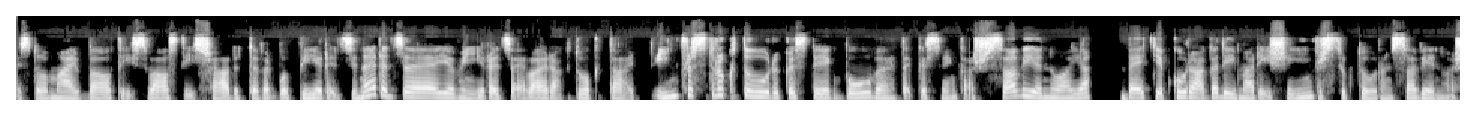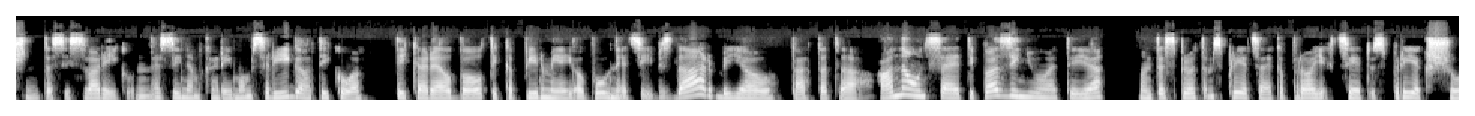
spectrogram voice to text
es domāju, Baltijas valstīs šādu te varbūt pieredzi neredzēja. Viņi redzēja vairāk to, ka tā ir infrastruktūra, kas tiek būvēta, kas vienkārši savienoja. Bet, jebkurā gadījumā arī šī infrastruktūra un savienošana tas ir svarīgi. Un mēs zinām, ka arī mums Rīgā tikko tika Real Baltica pirmie jau būvniecības darbi, jau tā tad anoncēti, paziņoti. Ja? Un tas, protams, priecē, ka projekts iet uz priekšu.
